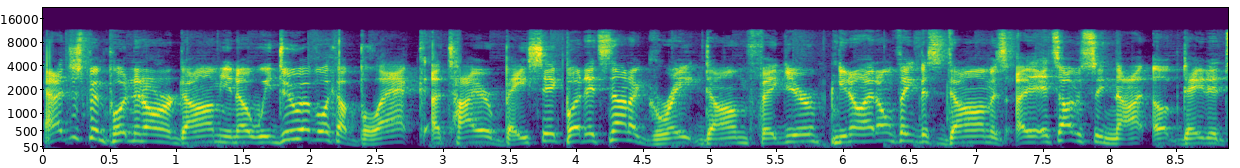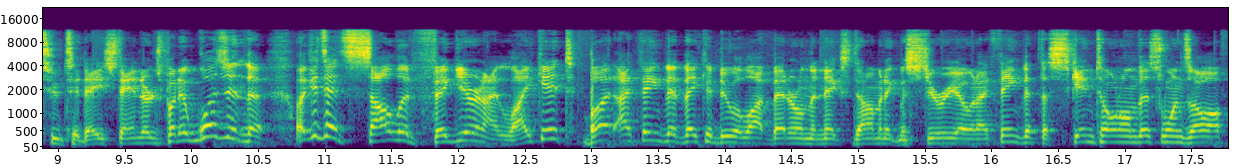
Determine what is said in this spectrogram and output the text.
and I've just been putting it on our Dom. You know, we do have like a black attire basic, but it's not a great Dom figure. You know, I don't think this Dom is, it's obviously not updated to today's standards, but it wasn't the, like it's a solid figure and I like it, but I think that they could do a lot better on the next Dominic Mysterio, and I think that the skin tone on this one's off.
